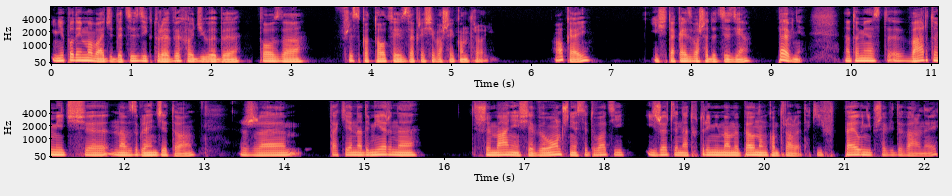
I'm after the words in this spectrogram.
i nie podejmować decyzji, które wychodziłyby poza wszystko to, co jest w zakresie waszej kontroli. Okej, okay. jeśli taka jest wasza decyzja, pewnie. Natomiast e, warto mieć na względzie to, że takie nadmierne trzymanie się wyłącznie sytuacji i rzeczy, nad którymi mamy pełną kontrolę, takich w pełni przewidywalnych,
